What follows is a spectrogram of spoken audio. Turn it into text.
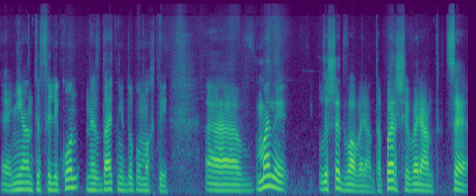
е, ні антисилікон не здатні допомогти? Е, В мене лише два варіанти. Перший варіант це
